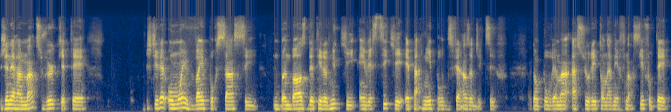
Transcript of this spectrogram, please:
généralement, tu veux que tu aies, je dirais, au moins 20% c'est une bonne base de tes revenus qui est investi, qui est épargné pour différents objectifs. Donc, pour vraiment assurer ton avenir financier, il faut que tu aies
